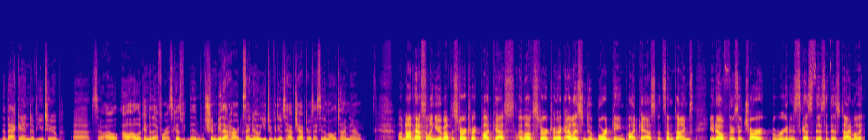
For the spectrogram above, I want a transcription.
the back end of youtube uh, so I'll, I'll, I'll look into that for us because it shouldn't be that hard because I know YouTube videos have chapters. I see them all the time now. I'm not hassling you about the Star Trek podcasts. I love Star Trek. I listen to board game podcasts, but sometimes, you know, if there's a chart, we're going to discuss this at this time, I'll think,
